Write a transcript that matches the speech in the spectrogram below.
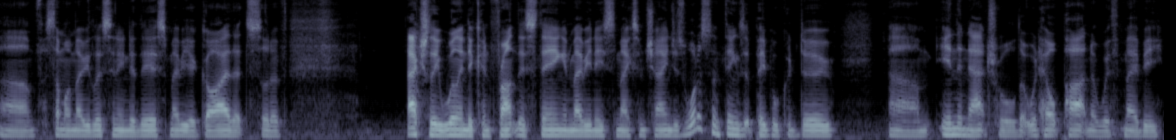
um, for someone maybe listening to this, maybe a guy that's sort of actually willing to confront this thing and maybe needs to make some changes? What are some things that people could do um, in the natural that would help partner with maybe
